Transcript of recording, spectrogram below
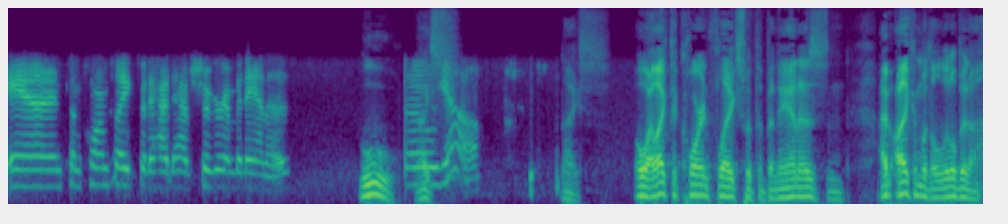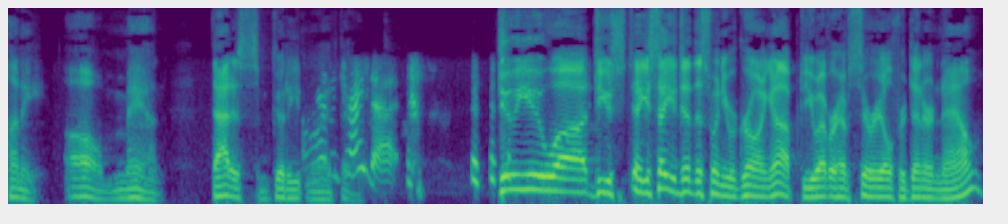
and some corn flakes, but it had to have sugar and bananas. Ooh, So nice. yeah, Nice. Oh, I like the corn flakes with the bananas, and I like them with a little bit of honey. Oh man, that is some good eating I right haven't tried that. do you uh, do you you say you did this when you were growing up? Do you ever have cereal for dinner now?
